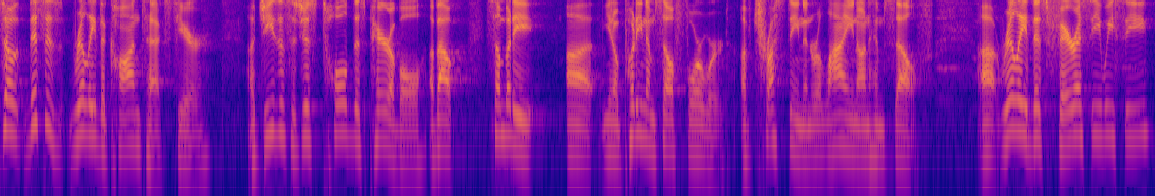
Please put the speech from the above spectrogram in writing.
so, this is really the context here. Uh, Jesus has just told this parable about somebody, uh, you know, putting himself forward, of trusting and relying on himself. Uh, really, this Pharisee we see,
